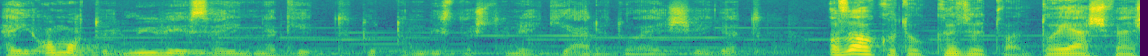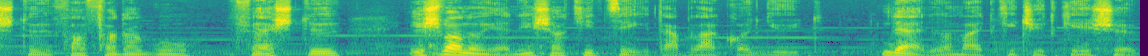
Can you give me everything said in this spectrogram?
helyi amatőr művészeinknek itt tudtunk biztosítani egy kiállító helyiséget. Az alkotók között van tojásfestő, fafaragó, festő, és van olyan is, aki cégtáblákat gyűjt. De erről majd kicsit később.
